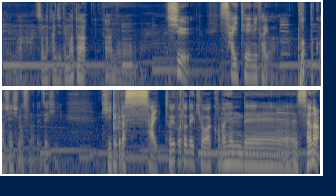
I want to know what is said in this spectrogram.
い。まあ、そんな感じで、また、あの、週最低2回は、ポッと更新しますので、ぜひ、聞いてください。ということで今日はこの辺で、さよなら。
